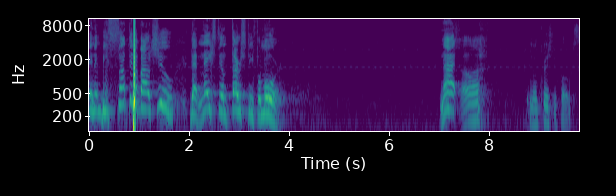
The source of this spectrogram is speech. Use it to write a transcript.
and it be something about you that makes them thirsty for more. Not, uh, them Christian folks.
